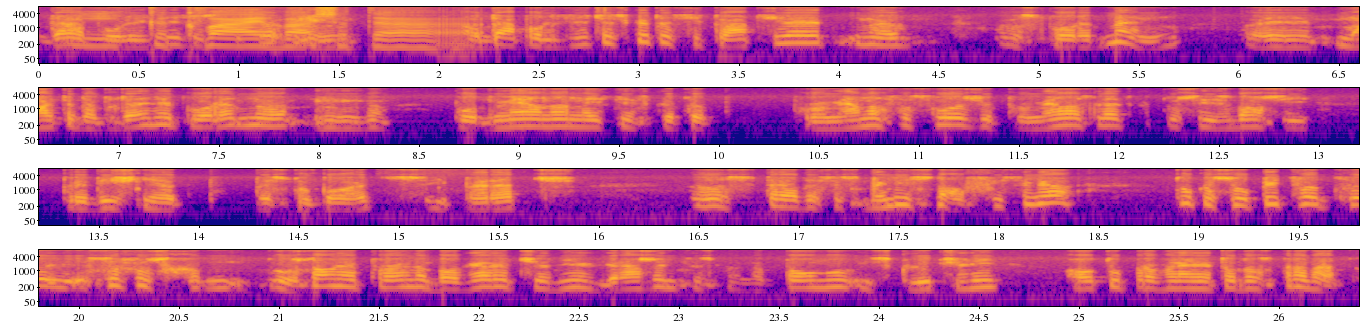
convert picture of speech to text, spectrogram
Да, и каква е вашата... Да, политическата ситуация е, според мен, е, моите наблюдение е поредна подмяна на истинската промяна с лъжа, промяна след като се износи предишният песнобоец и перач, трябва да се смени с нов. И сега тук се опитват, всъщност основният проблем на България е, че ние гражданите сме напълно изключени от управлението на страната.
